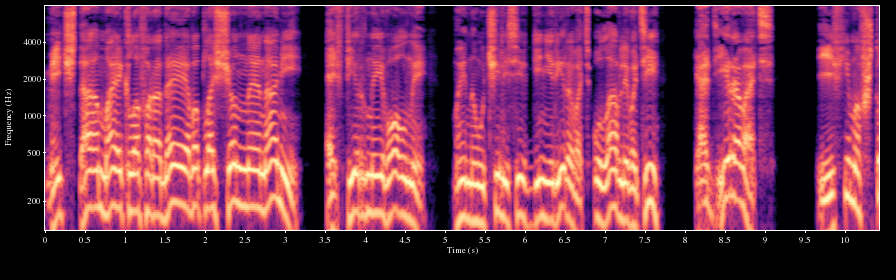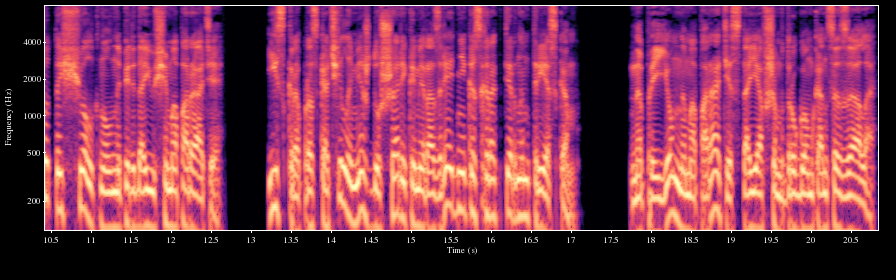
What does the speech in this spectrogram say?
«Мечта Майкла Фарадея, воплощенная нами! Эфирные волны! Мы научились их генерировать, улавливать и... кодировать!» Ефимов что-то щелкнул на передающем аппарате. Искра проскочила между шариками разрядника с характерным треском. На приемном аппарате, стоявшем в другом конце зала,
